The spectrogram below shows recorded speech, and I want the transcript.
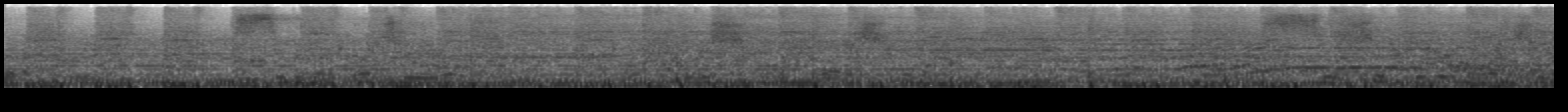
全ての感情が苦しみも悲しみも。そして冬の私は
